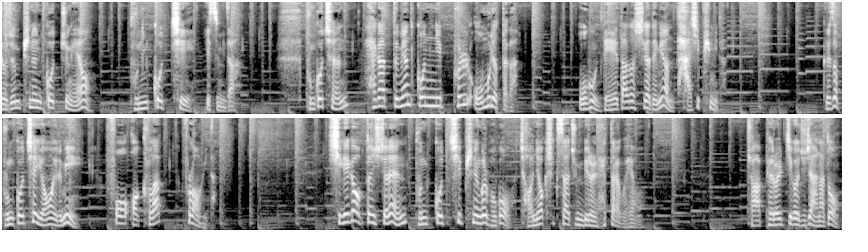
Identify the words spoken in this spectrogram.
요즘 피는 꽃 중에요. 분꽃이 있습니다. 분꽃은 해가 뜨면 꽃잎을 오므렸다가 오후 4, 5시가 되면 다시 핍니다. 그래서 분꽃의 영어 이름이 4 o'clock flower입니다. 시계가 없던 시절엔 분꽃이 피는 걸 보고 저녁 식사 준비를 했다라고 해요. 좌표를 찍어주지 않아도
